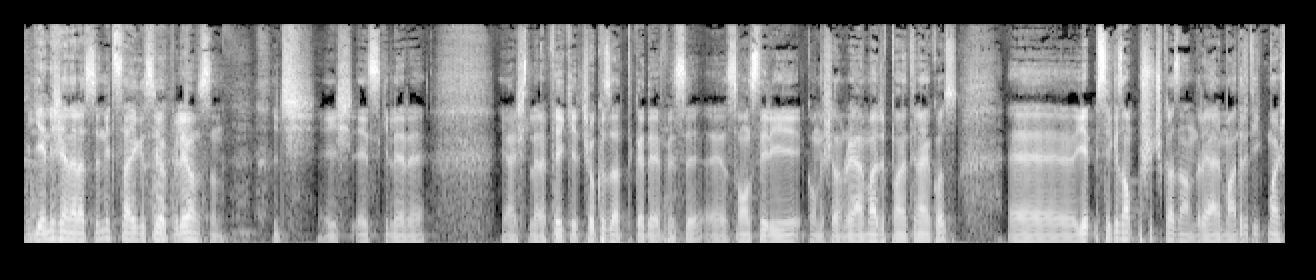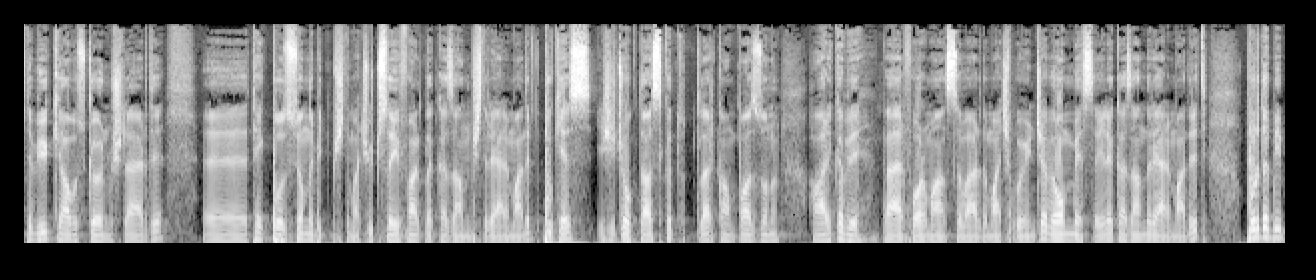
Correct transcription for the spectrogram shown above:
Bu yeni jenerasyonun hiç saygısı yok biliyor musun? Hiç, hiç eskilere, yaşlılara. Peki çok uzattık hadi Efes'i. Ee, son seriyi konuşalım. Real Madrid Panathinaikos. Ee, 78-63 kazandı Real Madrid. İlk maçta büyük kabus görmüşlerdi. Ee, tek pozisyonla bitmişti maç. 3 sayı farkla kazanmıştı Real Madrid. Bu kez işi çok daha sıkı tuttular. Campazzo'nun harika bir performansı vardı maç boyunca ve 15 sayıyla kazandı Real Madrid. Burada bir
